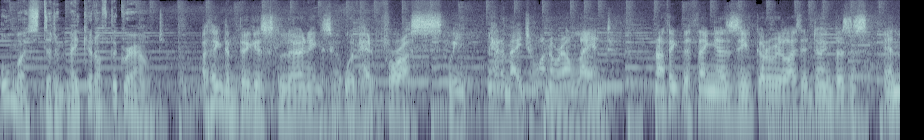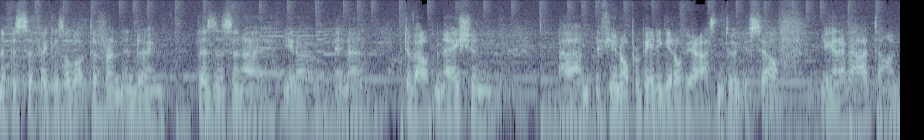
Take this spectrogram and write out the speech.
almost didn't make it off the ground. I think the biggest learnings we've had for us, we had a major one around land. And I think the thing is you've got to realise that doing business in the Pacific is a lot different than doing business in a, you know, in a developed nation. Um, if you're not prepared to get off your ass and do it yourself, you're going to have a hard time.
